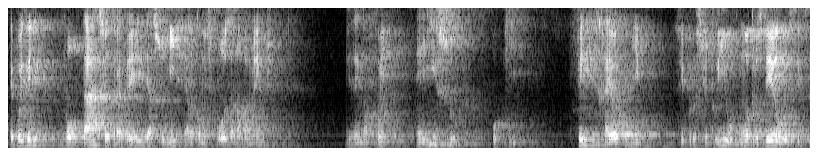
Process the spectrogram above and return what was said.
depois ele voltasse outra vez e assumisse ela como esposa novamente, dizendo: foi é isso o que fez Israel comigo, se prostituiu com outros deuses,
